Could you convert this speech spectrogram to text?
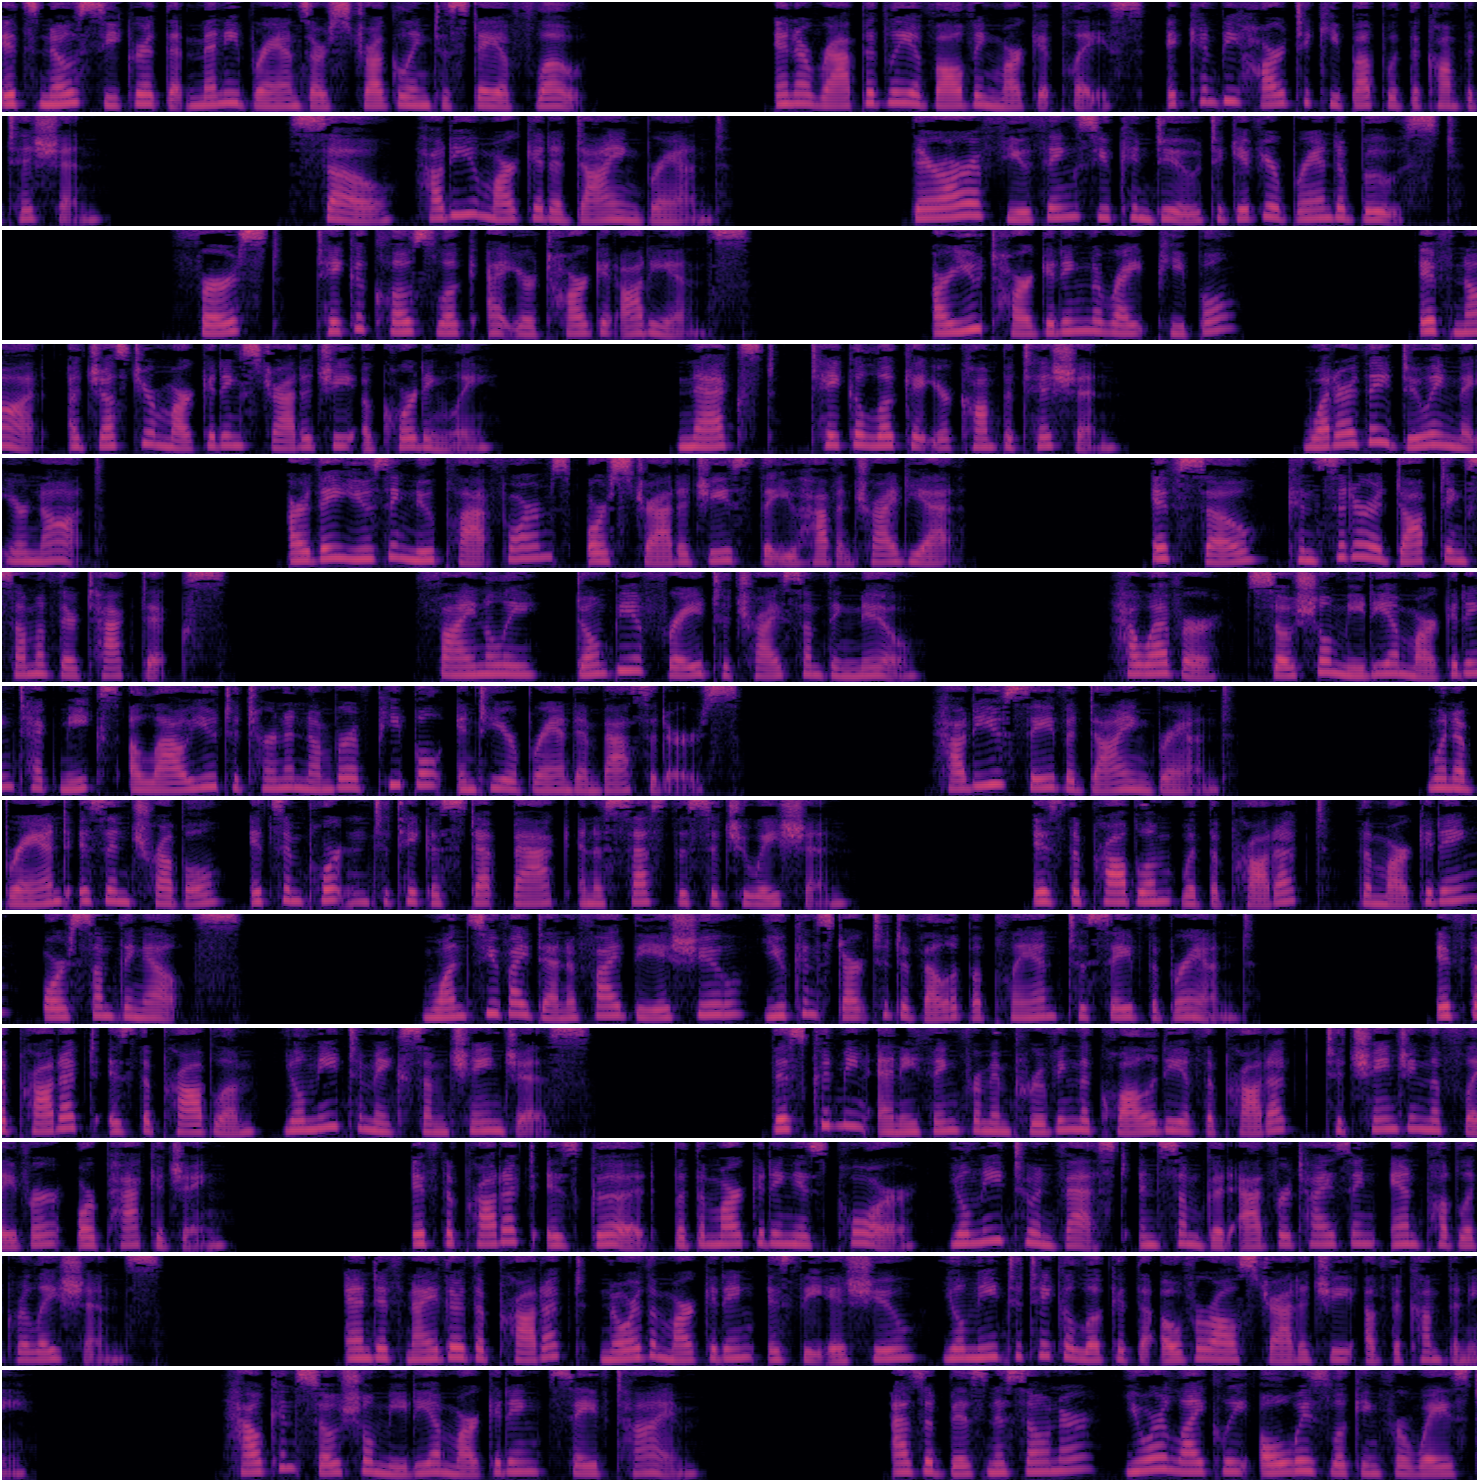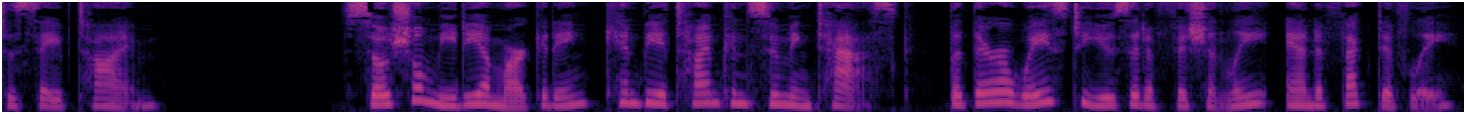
It's no secret that many brands are struggling to stay afloat. In a rapidly evolving marketplace, it can be hard to keep up with the competition. So, how do you market a dying brand? There are a few things you can do to give your brand a boost. First, take a close look at your target audience. Are you targeting the right people? If not, adjust your marketing strategy accordingly. Next, take a look at your competition. What are they doing that you're not? Are they using new platforms or strategies that you haven't tried yet? If so, consider adopting some of their tactics. Finally, don't be afraid to try something new. However, social media marketing techniques allow you to turn a number of people into your brand ambassadors. How do you save a dying brand? When a brand is in trouble, it's important to take a step back and assess the situation. Is the problem with the product, the marketing, or something else? Once you've identified the issue, you can start to develop a plan to save the brand. If the product is the problem, you'll need to make some changes. This could mean anything from improving the quality of the product to changing the flavor or packaging. If the product is good but the marketing is poor, you'll need to invest in some good advertising and public relations. And if neither the product nor the marketing is the issue, you'll need to take a look at the overall strategy of the company. How can social media marketing save time? As a business owner, you are likely always looking for ways to save time. Social media marketing can be a time-consuming task, but there are ways to use it efficiently and effectively.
